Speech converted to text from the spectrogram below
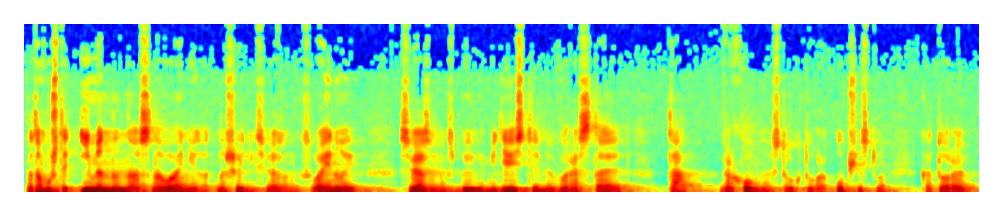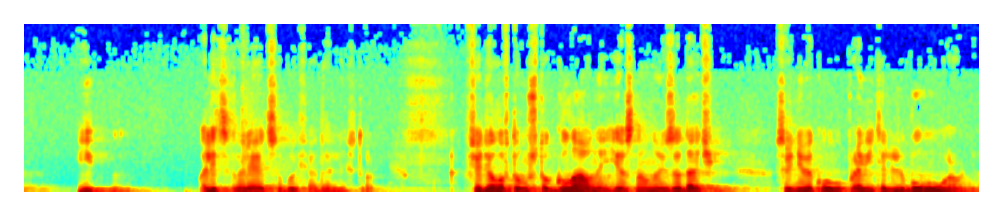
Потому что именно на основании отношений, связанных с войной, связанных с боевыми действиями, вырастает та верховная структура общества, которая и олицетворяет собой феодальный строй. Все дело в том, что главной и основной задачей средневекового правителя любого уровня,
